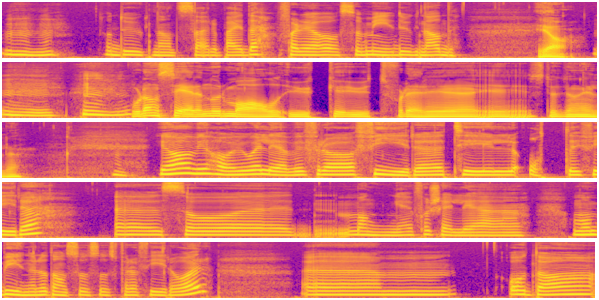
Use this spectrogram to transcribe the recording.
Mhm. Og dugnadsarbeidet, for det er også mye dugnad. Ja. Mm -hmm. Hvordan ser en normaluke ut for dere i, i Studio Nille? Ja, vi har jo elever fra fire til 84. eh, Så eh, mange forskjellige Og man begynner å danse hos oss fra fire år. Ehm, og da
